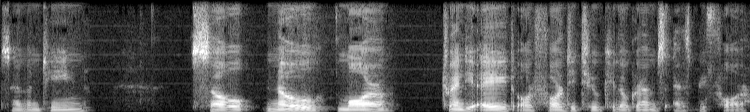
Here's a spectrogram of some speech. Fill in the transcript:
17 so no more 28 or 42 kilograms as before.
